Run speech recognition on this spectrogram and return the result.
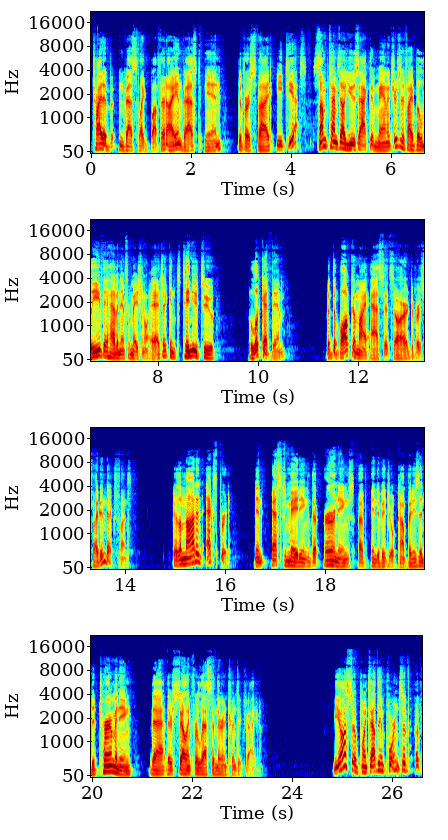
try to invest like Buffett. I invest in diversified ETFs. Sometimes I'll use active managers if I believe they have an informational edge. I continue to look at them, but the bulk of my assets are diversified index funds because I'm not an expert in estimating the earnings of individual companies and determining that they're selling for less than their intrinsic value. He also points out the importance of, of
